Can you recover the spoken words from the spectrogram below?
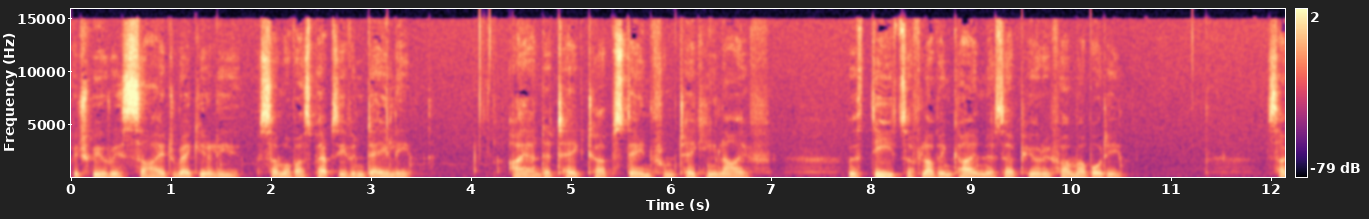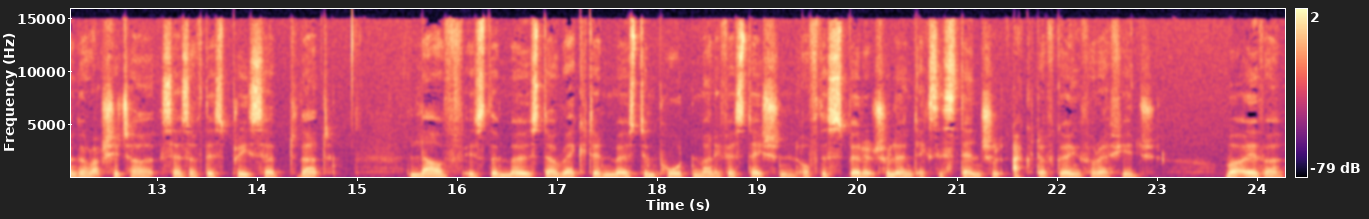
which we recite regularly, some of us perhaps even daily. I undertake to abstain from taking life with deeds of loving kindness I purify my body. Sangharakshita says of this precept that love is the most direct and most important manifestation of the spiritual and existential act of going for refuge. Moreover,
